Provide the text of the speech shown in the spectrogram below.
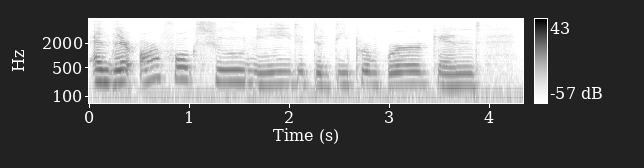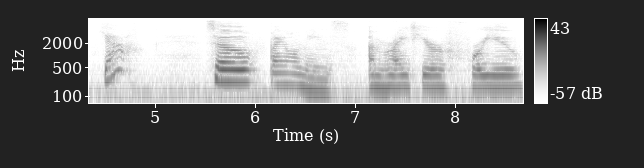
And there are folks who need the deeper work and yeah. So by all means, I'm right here for you.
